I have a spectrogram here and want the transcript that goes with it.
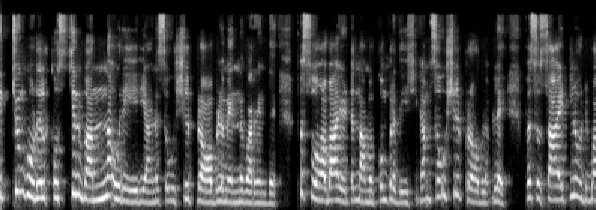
ഏറ്റവും കൂടുതൽ ക്വസ്റ്റ്യൻ വന്ന ഒരു ഏരിയ ആണ് സോഷ്യൽ പ്രോബ്ലം എന്ന് പറയുന്നത്. ഇപ്പൊ സ്വാഭാവികമായിട്ടും നമുക്കും പ്രതീക്ഷിക്കാം സോഷ്യൽ പ്രോബ്ലം അല്ലെ? ഇപ്പൊ സൊസൈറ്റിയിൽ ഒരുപാട്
